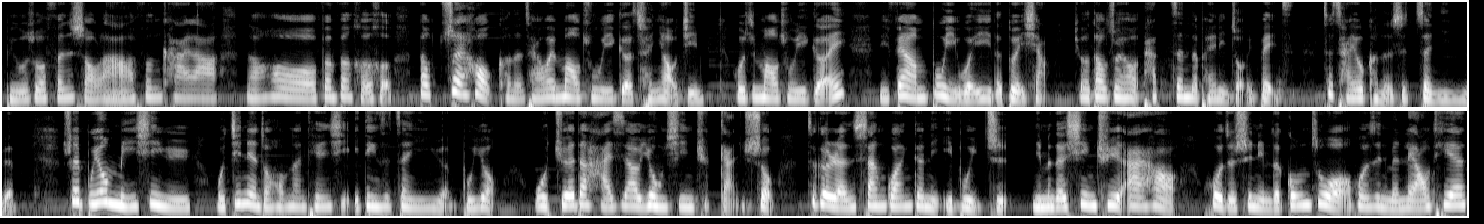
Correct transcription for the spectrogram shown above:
比如说分手啦、分开啦，然后分分合合，到最后可能才会冒出一个程咬金。或者是冒出一个哎，你非常不以为意的对象，就到最后他真的陪你走一辈子，这才有可能是正姻缘。所以不用迷信于我今年走红鸾天喜一定是正姻缘，不用。我觉得还是要用心去感受这个人三观跟你一不一致，你们的兴趣爱好，或者是你们的工作，或者是你们聊天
